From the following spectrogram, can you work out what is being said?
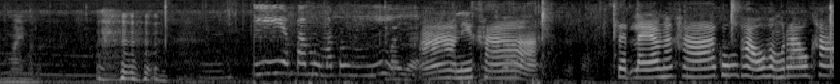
นไหม้หมดแล้วนี่ปลาหมึกมาตรงนี้ไม่ใหญ่อ่านี่ค่ะ เสร็จแล้วนะคะ กุ้งเผาของเราค่ะ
